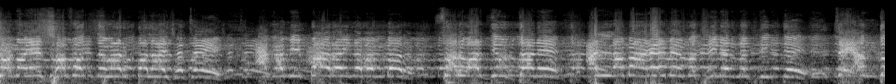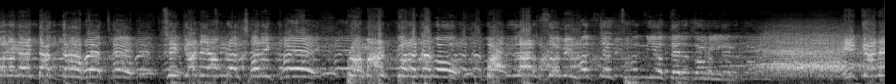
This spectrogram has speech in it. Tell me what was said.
সময়ে শপথ নেওয়ার পালা এসেছে আগামী বারোই নভেম্বর সরওয়ার্দী উদ্যানে আল্লামা এম এ মতিনের নেতৃত্বে যে আন্দোলনের ডাক দেওয়া হয়েছে সেখানে আমরা শরিক হয়ে প্রমাণ করে দেব বাংলার জমিন হচ্ছে সুন্নিয়তের জমিন এখানে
